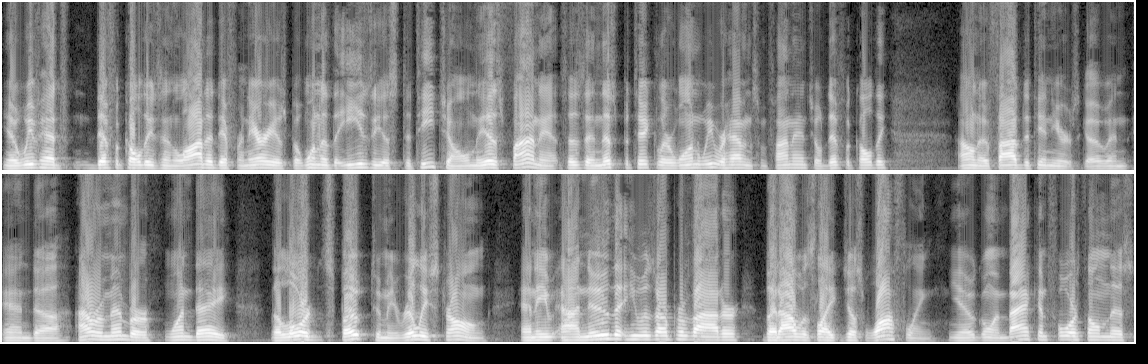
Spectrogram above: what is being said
you know, we've had difficulties in a lot of different areas, but one of the easiest to teach on is finances. And this particular one, we were having some financial difficulty, I don't know, five to ten years ago. And, and uh, I remember one day the Lord spoke to me really strong. And he, I knew that He was our provider, but I was like just waffling, you know, going back and forth on this.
